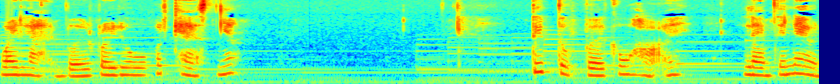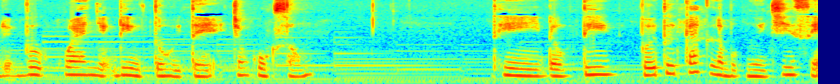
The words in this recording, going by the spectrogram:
quay lại với Radio Podcast nhé. Tiếp tục với câu hỏi làm thế nào để vượt qua những điều tồi tệ trong cuộc sống? Thì đầu tiên, với tư cách là một người chia sẻ,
